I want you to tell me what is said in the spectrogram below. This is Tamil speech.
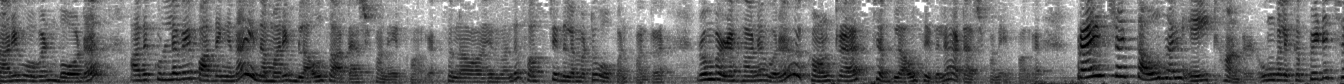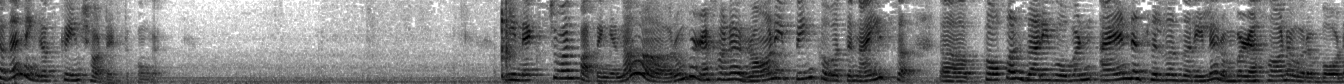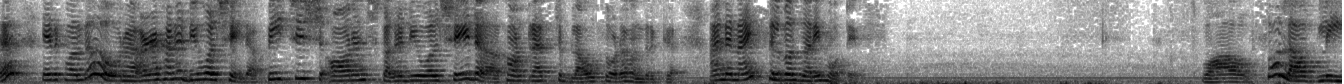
zari woven border அதுக்குள்ளவே பார்த்தீங்கன்னா இந்த மாதிரி பிளவுஸ் அட்டாச் பண்ணியிருப்பாங்க. ஸோ நான் இது வந்து ஃபர்ஸ்ட் இதில் மட்டும் ஓப்பன் பண்ணுறேன் ரொம்ப அழகான ஒரு கான்ட்ராஸ்ட் பிளவுஸ் இதில் அட்டாச் பண்ணியிருப்பாங்க. Price red thousand eight hundred உங்களுக்கு பிடிச்சதை நீங்கள் ஸ்க்ரீன்ஷாட் எடுத்துக்கோங்க தி நெக்ஸ்ட் ஒன் பார்த்தீங்கன்னா ரொம்ப அழகான rani pink with nice copper zari woven and silver ஜரியில் ரொம்ப அழகான ஒரு பார்டர் இதுக்கு வந்து ஒரு அழகான dual shade peachish orange colour dual shade contrast பிளவுஸோட வந்திருக்கு. And nice silver zari motifs wow so lovely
